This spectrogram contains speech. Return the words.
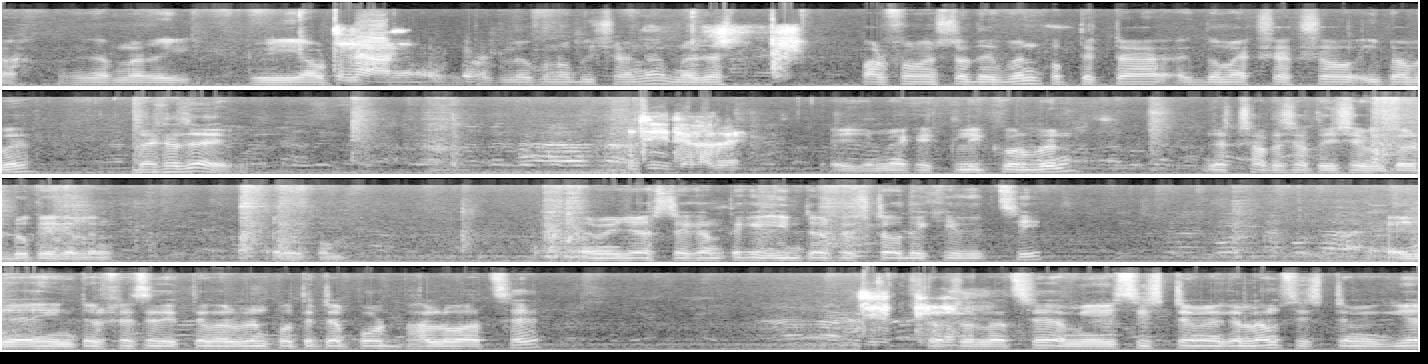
না। আপনার এই এই আউটলুক এগুলো কোনো বিষয় না। আপনার জাস্ট পারফরমেন্সটা দেখবেন প্রত্যেকটা একদম একশো একশো ই পাবে। দেখা যায়? জি দেখা যায়। এই যে ম্যাকে ক্লিক করবেন জাস্ট সাথে সাথে সে ভিতরে ঢুকে গেলেন। এরকম। আমি জাস্ট এখান থেকে ইন্টারফেসটাও দেখিয়ে দিচ্ছি। এই যে ইন্টারফেসে দেখতে পারবেন প্রতিটা পোর্ট ভালো আছে। সচল আছে। আমি এই সিস্টেমে গেলাম। সিস্টেমে গিয়ে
